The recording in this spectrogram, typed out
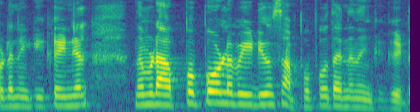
കൂടെ നീക്കിക്കഴിഞ്ഞാൽ നമ്മുടെ അപ്പപ്പോൾ ഉള്ള വീഡിയോസ് അപ്പപ്പോൾ തന്നെ നിങ്ങൾക്ക് കിട്ടും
